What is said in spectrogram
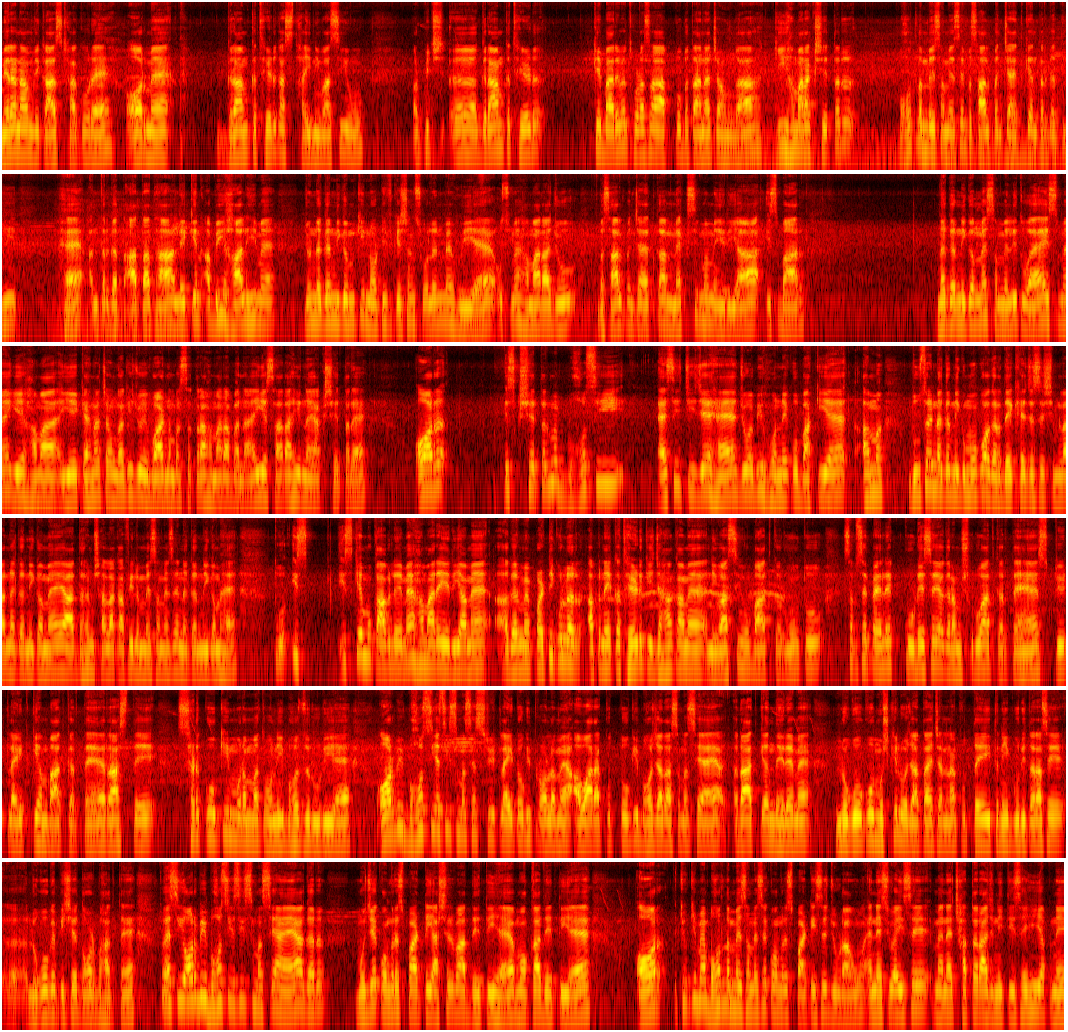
मेरा नाम विकास ठाकुर है और मैं ग्राम कथेड़ का स्थायी निवासी हूँ। और पिछ ग्राम कथेड़ के बारे में थोड़ा सा आपको बताना चाहूँगा कि हमारा क्षेत्र बहुत लंबे समय से बसाल पंचायत के अंतर्गत ही है, अंतर्गत आता था। लेकिन अभी हाल ही में जो नगर निगम की नोटिफिकेशन सोलन में हुई है, उसमें हमारा जो बसाल पंचायत का मैक्सिमम एरिया इस बार नगर निगम में सम्मिलित हुआ है। इसमें ये हम, ये कहना चाहूँगा कि जो वार्ड नंबर सत्रह हमारा बना है, ये सारा ही नया क्षेत्र है। और इस क्षेत्र में बहुत सी ऐसी चीज़ें हैं जो अभी होने को बाकी है। हम दूसरे नगर निगमों को अगर देखें, जैसे शिमला नगर निगम है या धर्मशाला काफ़ी लंबे समय से नगर निगम है तो इस इसके मुकाबले में हमारे एरिया में अगर मैं पर्टिकुलर अपने कथेड़ की, जहाँ का मैं निवासी हूँ, बात करूँ तो सबसे पहले कूड़े से अगर हम शुरुआत करते हैं स्ट्रीट लाइट की हम बात करते हैं, रास्ते, सड़कों की मुरम्मत होनी बहुत ज़रूरी है। और भी बहुत सी ऐसी समस्या स्ट्रीट लाइटों की प्रॉब्लम है, आवारा कुत्तों की बहुत ज़्यादा समस्या है। रात के अंधेरे में लोगों को मुश्किल हो जाता है चलना, कुत्ते इतनी बुरी तरह से लोगों के पीछे दौड़ भागते हैं। तो ऐसी और भी बहुत सी ऐसी समस्याएँ हैं, अगर मुझे कांग्रेस पार्टी आशीर्वाद देती है, मौका देती है और क्योंकि मैं बहुत लंबे समय से कांग्रेस पार्टी से जुड़ा हूँ एनएसयूआई से मैंने छात्र राजनीति से ही अपने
